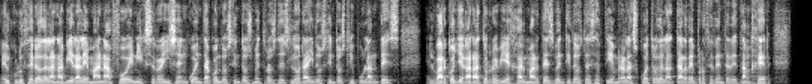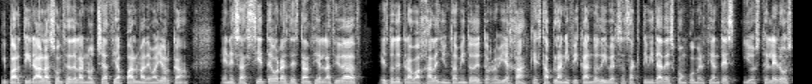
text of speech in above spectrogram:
El crucero de la naviera alemana Phoenix Reisen cuenta con 200 metros de eslora y 200 tripulantes. El barco llegará a Torrevieja el martes 22 de septiembre a las 4 de la tarde procedente de Tánger y partirá a las 11 de la noche hacia Palma de Mallorca. En esas 7 horas de estancia en la ciudad, es donde trabaja el Ayuntamiento de Torrevieja, que está planificando diversas actividades con comerciantes y hosteleros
